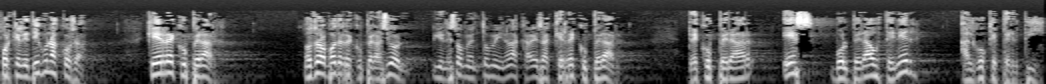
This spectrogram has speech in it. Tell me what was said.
porque les digo una cosa, ¿qué es recuperar? Nosotros hablamos de recuperación y en este momento me viene a la cabeza, ¿qué es recuperar? Recuperar es volver a obtener algo que perdí.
